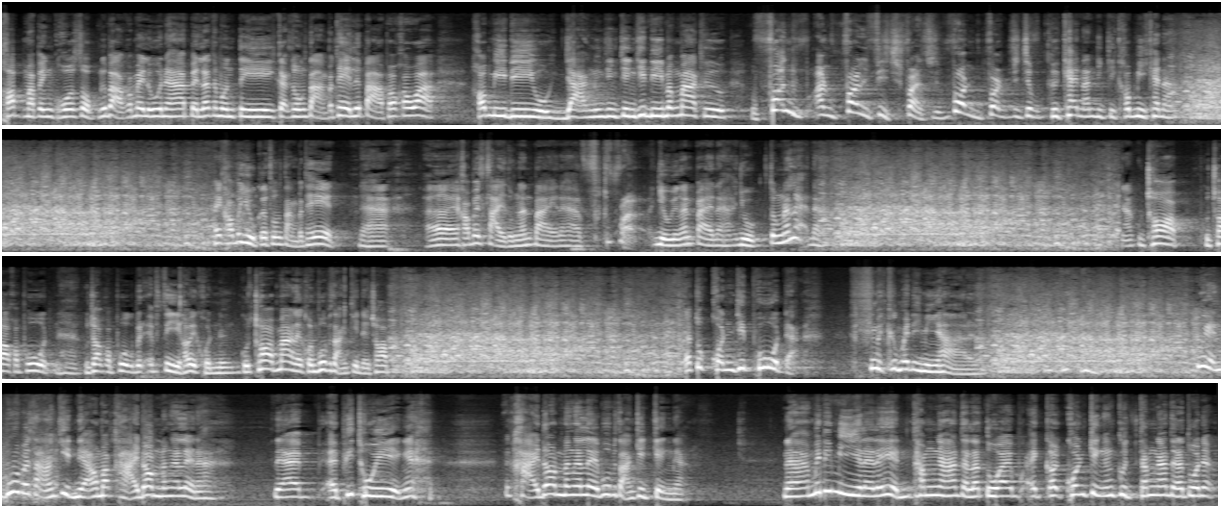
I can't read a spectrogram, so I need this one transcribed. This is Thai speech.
ท็อปมาเป็นโคศกหรือเปล่าก็ไม่รู้นะฮะเป็นรัฐมนตรีกระทรวงต่างประเทศหรือเปล่า เพราะเขาว่าเขามีดีอยู่อย่างหนึ่งจริง ๆ ที่ดีมากๆ คือฟอนอันฟอนฟิชฟอนฟอนฟอนคือแค่นั้นจริงๆเขามีแค่นั้น ให้เขาไปอยู่กระทรวงต่างประเทศนะฮะเออเขาไปใส่ตรงนั้นไปนะฮะอยู่อย่างนั้นไปนะฮะอยู่ตรงนั้นแหละนะฮะนะกูชอบกูชอบเขาพูดนะฮะกูชอบเขาพูดกูเป็นเอฟซีเขาอีกคนนึงกูชอบมากเลยคนพูดภาษาอังกฤษเนี่ยชอบ แล้วทุกคนที่พูดอะมันก็ไม่ได้มีหาเลยกูเห็นพูดภาษาอังกฤษเนี่ยเอามาขายด้อมทั้งนั้นเลยนะเนี่ยไอ้ไอ้พี่ทุยอย่างเงี้ย ขายด้อมทั้งนั้นเลยพูดภาษาอังกฤษเก่งเนี่ยนะไม่ได้มีอะไรเลยเห็นทำงานแต่ละตัวไอ้คนเก่งอังกฤษทำงานแต่ละตัวเนี่ย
